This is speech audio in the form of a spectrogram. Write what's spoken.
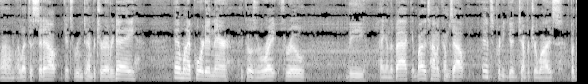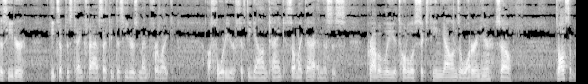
um, I let this sit out, gets room temperature every day, and when I pour it in there, it goes right through the hang on the back, and by the time it comes out, it's pretty good temperature-wise. But this heater heats up this tank fast. I think this heater is meant for like a 40 or 50 gallon tank, something like that, and this is probably a total of 16 gallons of water in here, so it's awesome.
